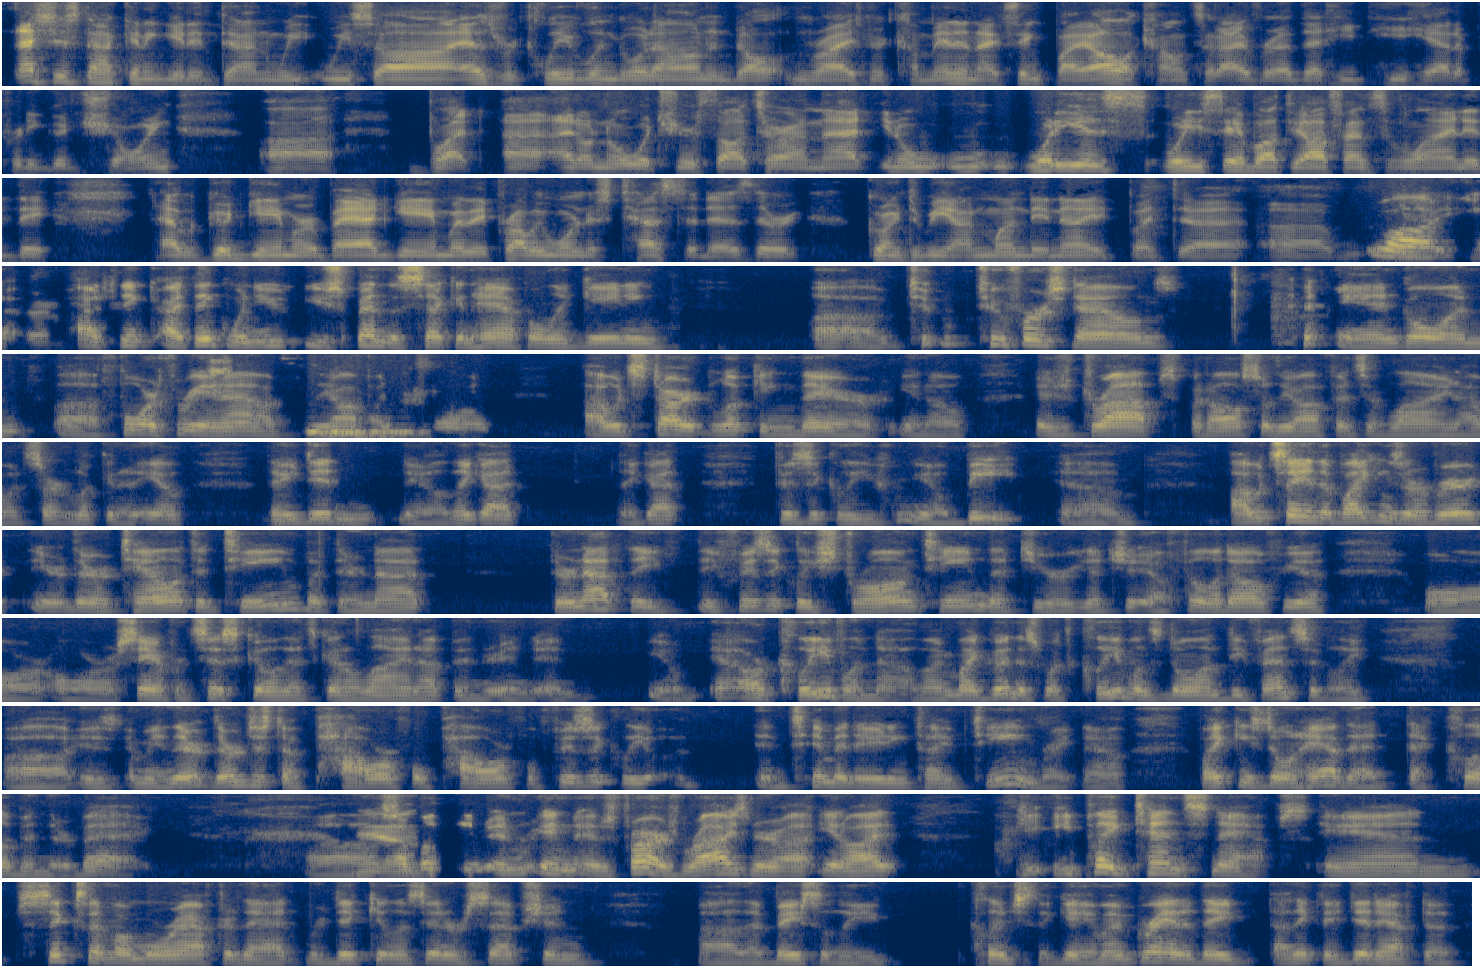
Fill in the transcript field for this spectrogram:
that's just not going to get it done. We we saw Ezra Cleveland go down and Dalton Risner come in, and I think by all accounts that I've read that he he had a pretty good showing. Uh, but uh, I don't know what your thoughts are on that. You know, w- what do you what do you say about the offensive line? Did they have a good game or a bad game? Where they probably weren't as tested as they're going to be on Monday night. But uh, uh, well, I think I think when you you spend the second half only gaining uh, two two first downs and going uh, four three and out the offensive line, I would start looking there. You know, there's drops, but also the offensive line. I would start looking at you know they didn't you know they got they got physically you know beat. Um, I would say the Vikings are a very they're, they're a talented team, but they're not they're not the, the physically strong team that you're that you, uh, Philadelphia or or San Francisco that's going to line up and, and, and you know or Cleveland now. My, my goodness, what Cleveland's doing defensively uh, is I mean they're they're just a powerful, powerful, physically intimidating type team right now. Vikings don't have that that club in their bag. Uh, yeah. So, but in, in, as far as Risner, uh, you know, I he, he played ten snaps, and six of them were after that ridiculous interception uh, that basically clinched the game. And granted, they I think they did have to.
